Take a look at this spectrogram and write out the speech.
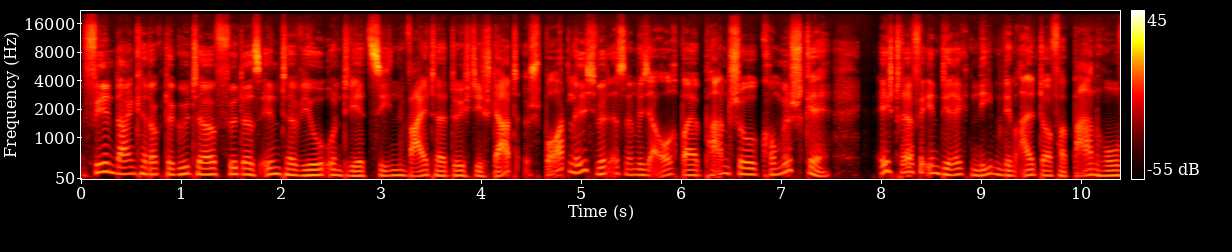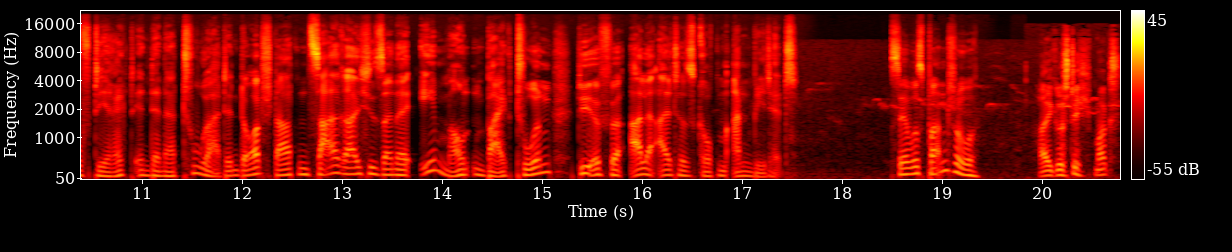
Vielen Dank, Herr Dr. Güter, für das Interview und wir ziehen weiter durch die Stadt. Sportlich wird es nämlich auch bei Pancho Komischke. Ich treffe ihn direkt neben dem Altdorfer Bahnhof, direkt in der Natur, denn dort starten zahlreiche seiner E-Mountainbike-Touren, die er für alle Altersgruppen anbietet. Servus Pancho. Hi, grüß dich, Max.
